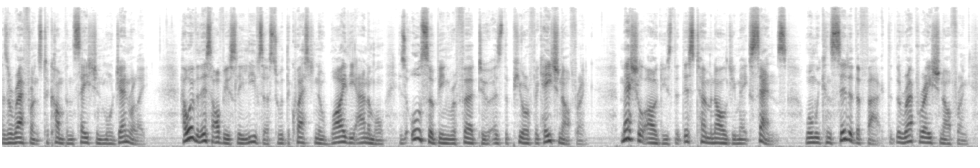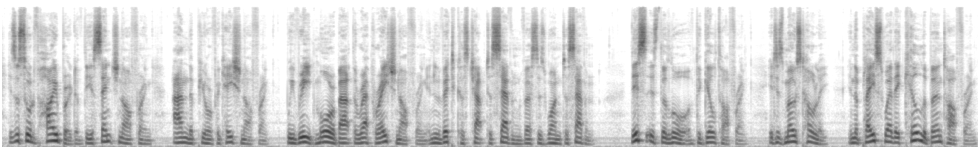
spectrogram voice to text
as a reference to compensation more generally. However, this obviously leaves us with the question of why the animal is also being referred to as the purification offering. Meshel argues that this terminology makes sense when we consider the fact that the reparation offering is a sort of hybrid of the ascension offering and the purification offering. We read more about the reparation offering in Leviticus chapter 7, verses 1 to 7. This is the law of the guilt offering. It is most holy. In the place where they kill the burnt offering,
